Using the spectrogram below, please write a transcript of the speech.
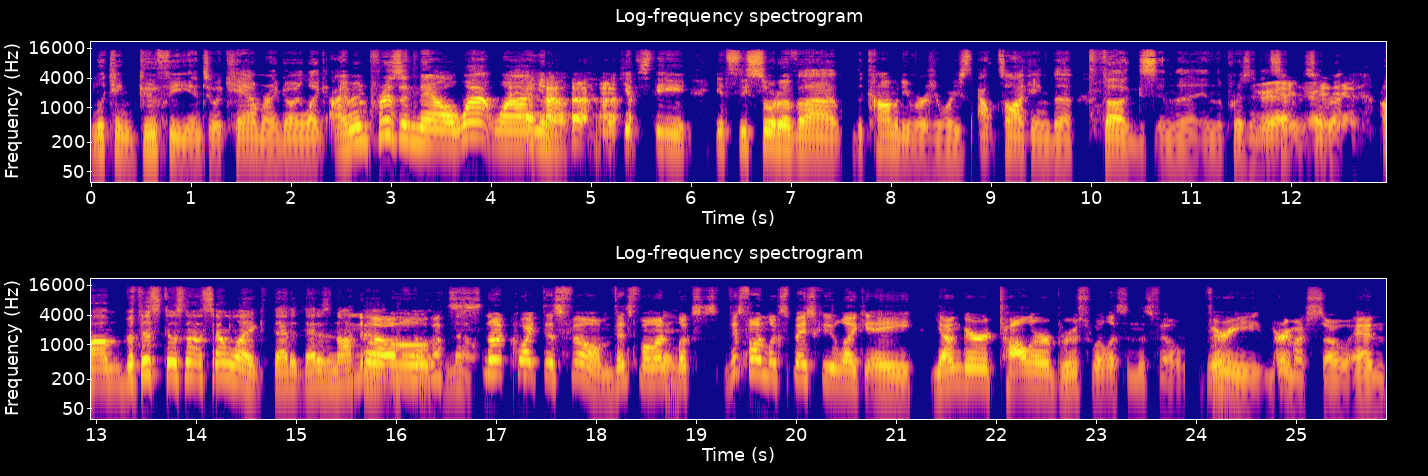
looking goofy into a camera and going like I'm in prison now wah wah you know like it's the it's the sort of uh the comedy version where he's out talking the thugs in the in the prison et cetera, et cetera. yeah. um but this does not sound like that that is not the- the, No, film. that's no not quite this film. Vince Vaughn Okay. looks Vince Vaughn looks basically like a younger, taller Bruce Willis in this film. Hmm. Very, very much so, and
